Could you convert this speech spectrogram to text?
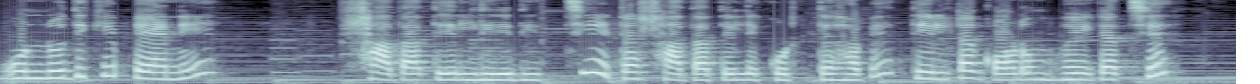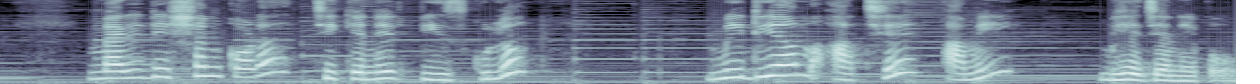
অন্যদিকে প্যানে সাদা তেল দিয়ে দিচ্ছি। এটা সাদা তেলে করতে হবে। তেলটা গরম হয়ে গেছে। ম্যারিনেশন করা চিকেনের পিসগুলো মিডিয়াম আছে আমি ভেজে নেব।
